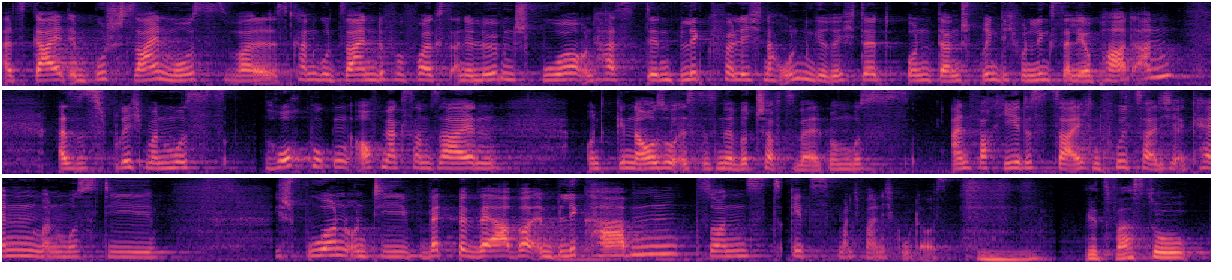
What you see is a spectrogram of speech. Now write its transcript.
als Guide im Busch sein muss, weil es kann gut sein, du verfolgst eine Löwenspur und hast den Blick völlig nach unten gerichtet und dann springt dich von links der Leopard an. Also sprich, man muss hochgucken, aufmerksam sein und genauso ist es in der Wirtschaftswelt. Man muss einfach jedes Zeichen frühzeitig erkennen, man muss die die Spuren und die Wettbewerber im Blick haben, sonst geht es manchmal nicht gut aus. Mhm. Jetzt warst du,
